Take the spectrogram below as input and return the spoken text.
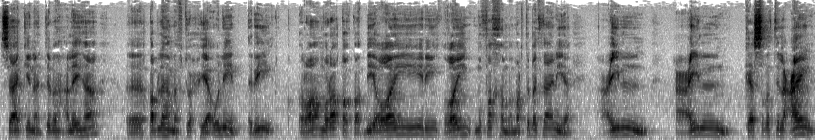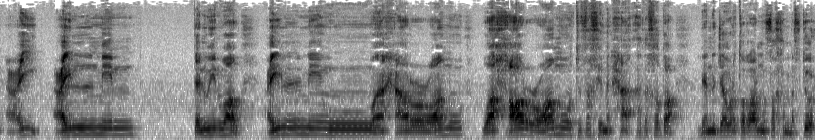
ساكنة انتبه عليها. آه، قبلها مفتوح يا أولين. ري راء مرققة. بغير غين مفخمة مرتبة ثانية. علم علم كسرة العين عي علم تنوين واو. علم وحرموا وحرموا تفخم الحاء. هذا خطأ لأن جورة الراء المفخم مفتوح.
